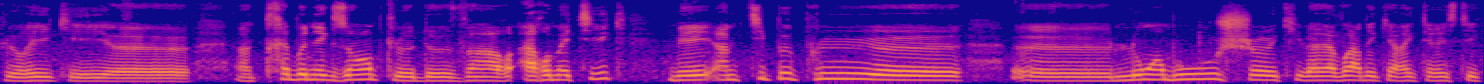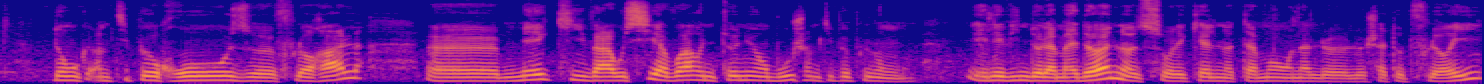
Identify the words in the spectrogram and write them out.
Fleury qui est euh, un très bon exemple de vin aromatique, mais un petit peu plus euh, euh, long en bouche, qui va avoir des caractéristiques donc un petit peu rose, floral, mais qui va aussi avoir une tenue en bouche un petit peu plus longue. Et les vignes de la Madone, sur lesquelles notamment on a le, château de Fleury,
